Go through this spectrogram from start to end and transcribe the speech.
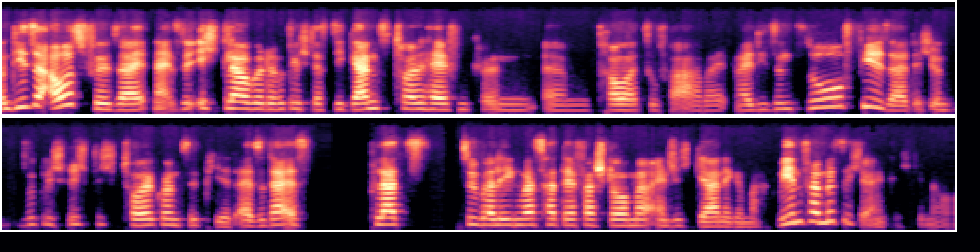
Und diese Ausfüllseiten, also ich glaube wirklich, dass die ganz toll helfen können, ähm, Trauer zu verarbeiten, weil die sind so vielseitig und wirklich richtig toll konzipiert. Also da ist Platz zu überlegen, was hat der Verstorbene eigentlich gerne gemacht? Wen vermisse ich eigentlich genau?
